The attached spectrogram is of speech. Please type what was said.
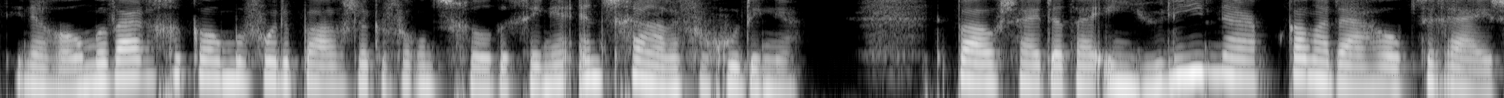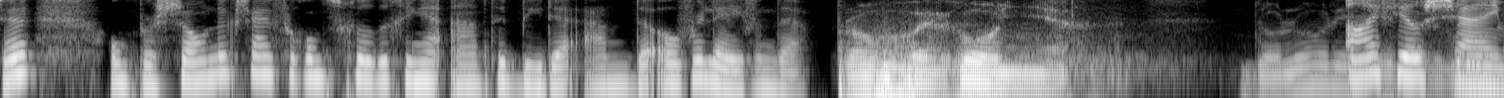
die naar Rome waren gekomen voor de pauselijke verontschuldigingen en schadevergoedingen. De paus zei dat hij in juli naar Canada hoopt te reizen om persoonlijk zijn verontschuldigingen aan te bieden aan de overlevenden. I feel shame,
